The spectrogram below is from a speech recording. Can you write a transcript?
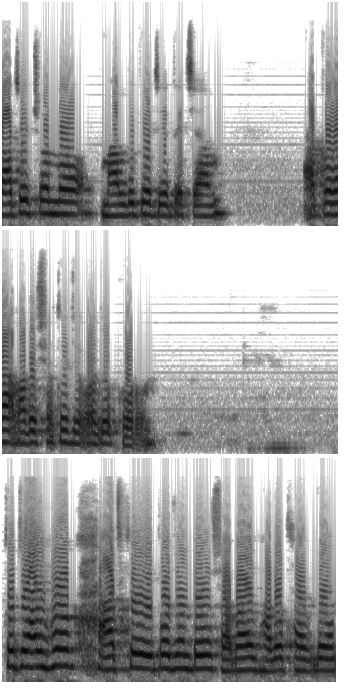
কাজের জন্য মালদ্বীপে যেতে চান আপনারা আমাদের সাথে যোগাযোগ করুন। তো যাই হোক, আজকে এই পর্যন্ত সবাই ভালো থাকবেন।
